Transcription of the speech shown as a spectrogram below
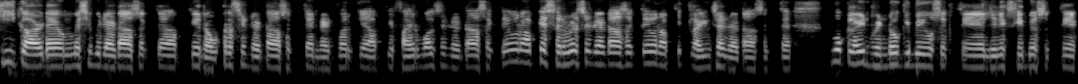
की कार्ड है, उनमें से भी डाटा आ सकता है, आपके राउटर से डाटा आ सकता है नेटवर्क के, आपके फायरवॉल से डाटा आ सकते हैं और आपके सर्वर से डाटा आ सकते हैं और आपके क्लाइंट से डाटा आ सकता है। वो क्लाइंट विंडो की भी हो सकते हैं लिरिक्स की भी हो सकते हैं।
